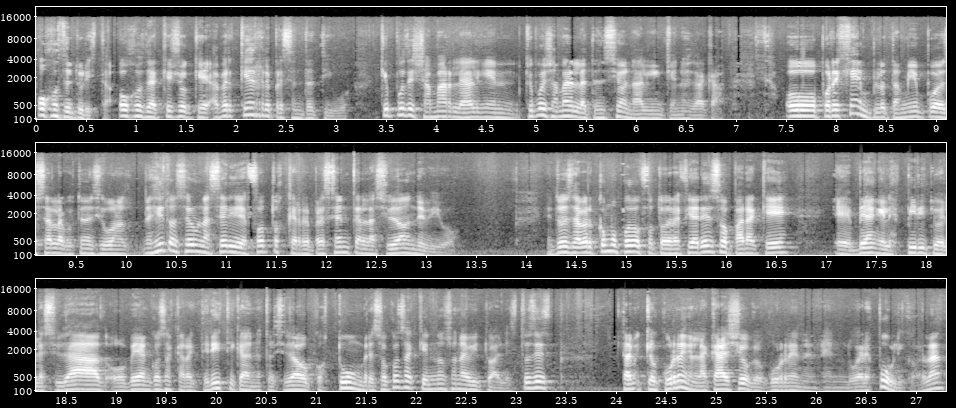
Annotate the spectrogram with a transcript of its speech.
ojos de turista, ojos de aquello que, a ver, ¿qué es representativo? ¿Qué puede llamarle a alguien, qué puede llamarle la atención a alguien que no es de acá? O, por ejemplo, también puede ser la cuestión de decir, bueno, necesito hacer una serie de fotos que representen la ciudad donde vivo. Entonces, a ver cómo puedo fotografiar eso para que eh, vean el espíritu de la ciudad o vean cosas características de nuestra ciudad o costumbres o cosas que no son habituales. Entonces, que ocurren en la calle o que ocurren en, en lugares públicos, ¿verdad?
